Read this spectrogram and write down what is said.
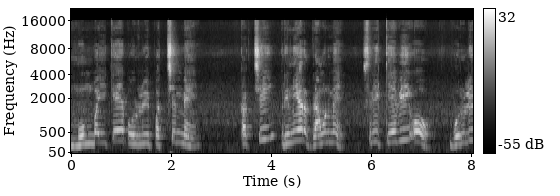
मुंबई के पूर्वी पश्चिम में कच्ची प्रीमियर ग्राउंड में श्री के वी ओ बुरुली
